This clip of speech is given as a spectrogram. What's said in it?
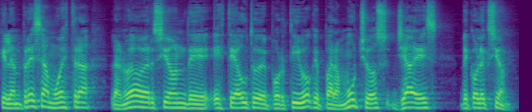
que la empresa muestra la nueva versión de este auto deportivo que para muchos ya es de colección.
